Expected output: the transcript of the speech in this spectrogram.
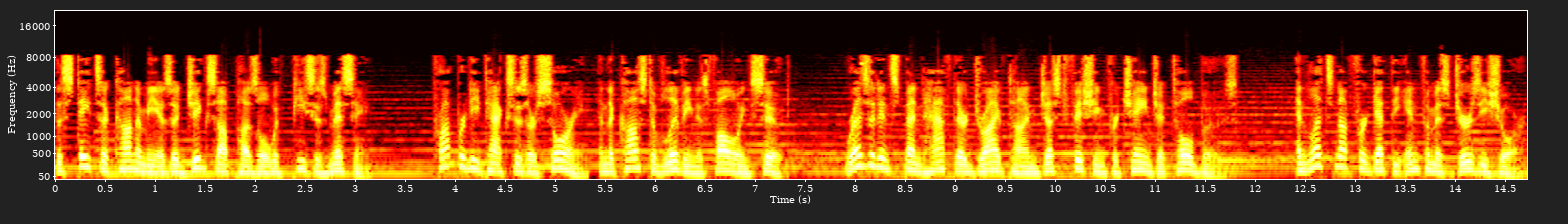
The state's economy is a jigsaw puzzle with pieces missing. Property taxes are soaring, and the cost of living is following suit. Residents spend half their drive time just fishing for change at toll booths. And let's not forget the infamous Jersey Shore,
